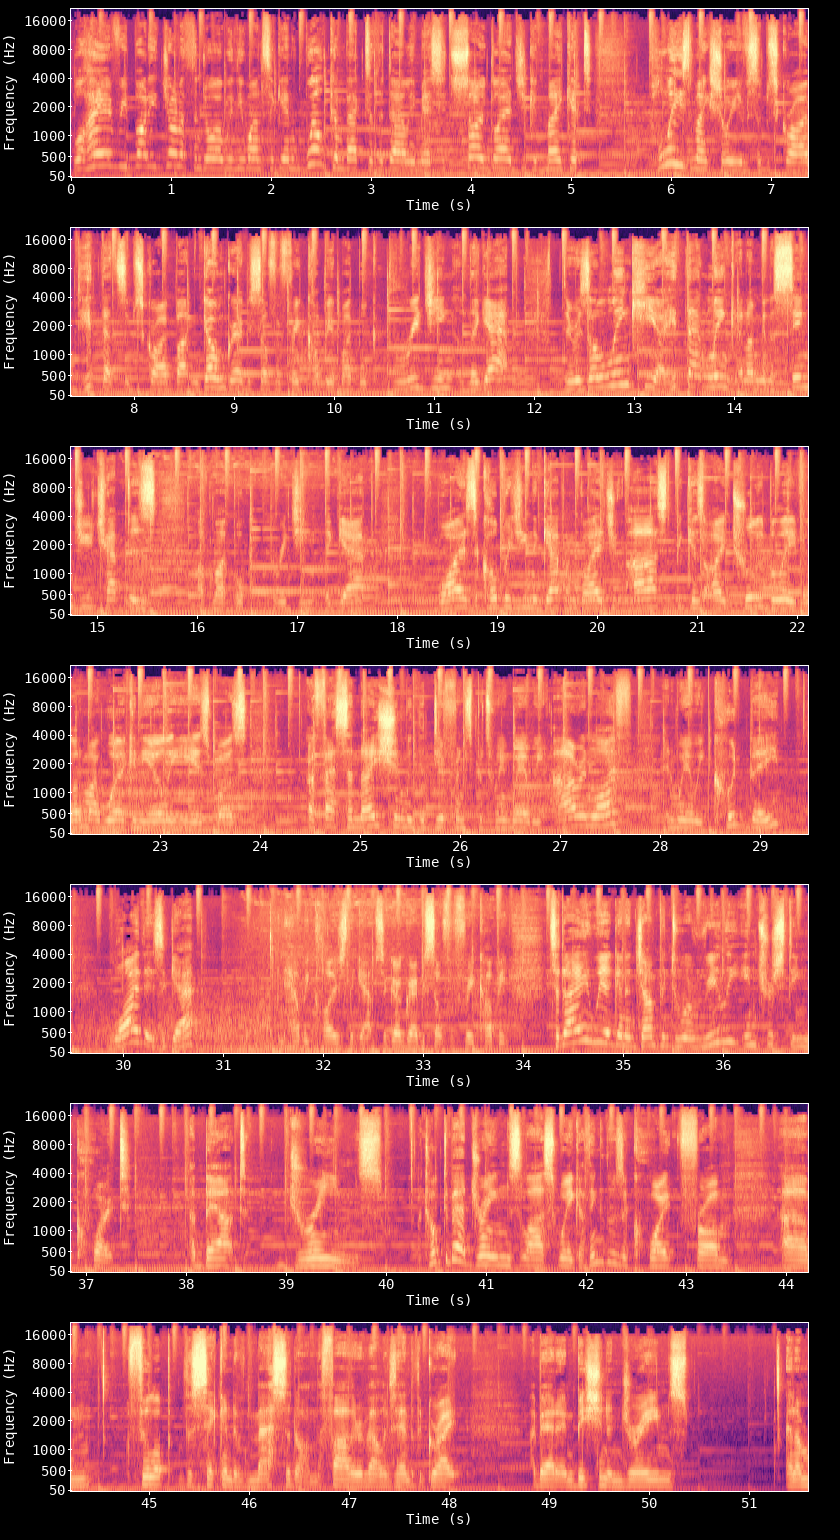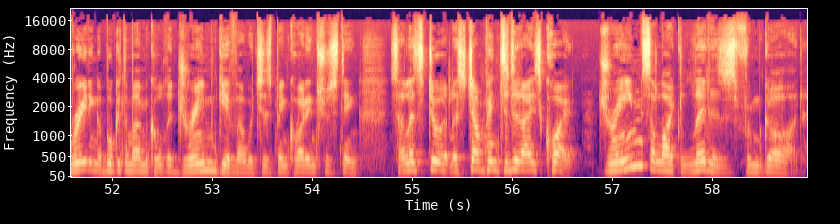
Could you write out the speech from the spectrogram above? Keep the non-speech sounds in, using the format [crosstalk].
Well, hey everybody, Jonathan Doyle with you once again. Welcome back to the Daily Message. So glad you could make it. Please make sure you've subscribed, hit that subscribe button, go and grab yourself a free copy of my book, Bridging the Gap. There is a link here. Hit that link, and I'm going to send you chapters of my book, Bridging the Gap. Why is it called Bridging the Gap? I'm glad you asked because I truly believe a lot of my work in the early years was a fascination with the difference between where we are in life and where we could be why there's a gap, and how we close the gap. So go grab yourself a free copy. Today we are going to jump into a really interesting quote about dreams. I talked about dreams last week. I think there was a quote from um, Philip II of Macedon, the father of Alexander the Great, about ambition and dreams. And I'm reading a book at the moment called The Dream Giver, which has been quite interesting. So let's do it. Let's jump into today's quote Dreams are like letters from God.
